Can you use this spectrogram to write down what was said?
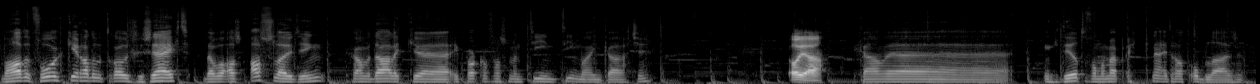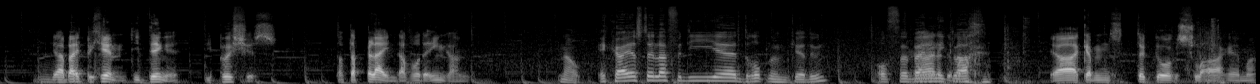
we hadden vorige keer hadden we trouwens gezegd dat we als afsluiting gaan we dadelijk, eh, ik pak alvast mijn TNT minekaartje. Oh ja, Gaan we eh, een gedeelte van de map echt knijterhard opblazen. Eh, ja bij het begin, die dingen, die busjes. Op dat plein, daar voor de ingang. Nou, ik ga eerst heel even die eh, drop nog een keer doen. Of eh, ben je dat niet klaar? Ja, ik heb hem een stuk doorgeslagen, maar...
